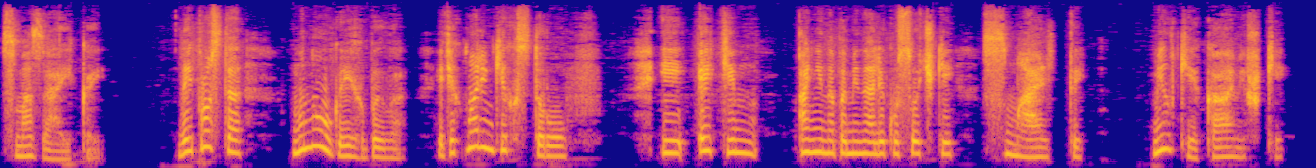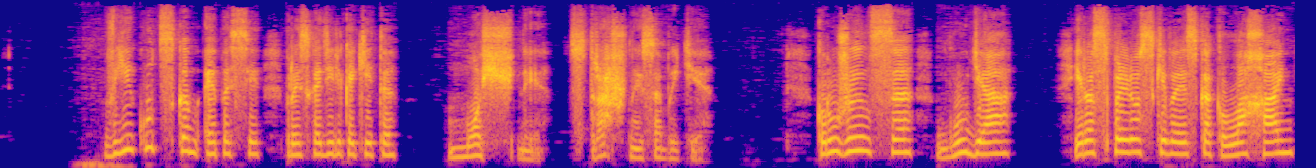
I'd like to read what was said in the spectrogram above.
с мозаикой. Да и просто много их было, этих маленьких строф, и этим они напоминали кусочки смальты, мелкие камешки. В якутском эпосе происходили какие-то мощные, страшные события кружился, гудя и расплескиваясь, как лохань,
